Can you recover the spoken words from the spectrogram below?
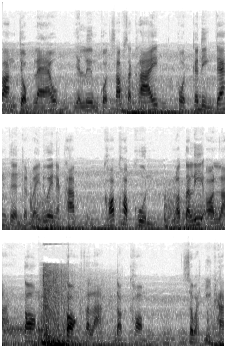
ฟังจบแล้ว อย่าลืมกด Subscribe กดกระดิ่งแจ้งเตือนกันไว้ด้วยนะครับ ขอขอบคุณลอตเตอรี่ออนไลน์ตองกองสลาก .com สวัสดีครั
